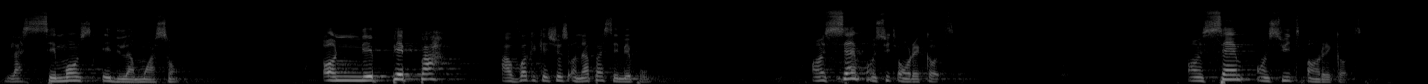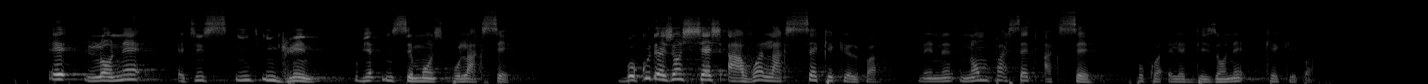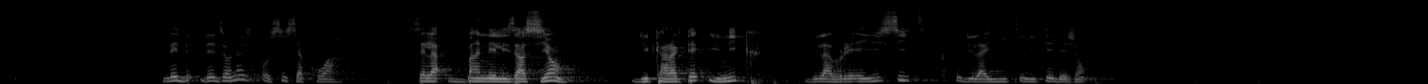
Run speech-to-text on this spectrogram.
la sémence et de la moisson. On ne peut pas avoir quelque chose on n'a pas semé pour. On sème, ensuite on récolte. On sème, ensuite on récolte. Et l'honneur est une, une, graine ou bien une semence pour l'accès. Beaucoup de gens cherchent à avoir l'accès quelque part, mais n'ont pas cet accès. Pourquoi? Elle est déshonnée quelque part. Le déshonneur aussi, c'est quoi? C'est la banalisation du caractère unique de la réussite et de la utilité des gens.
